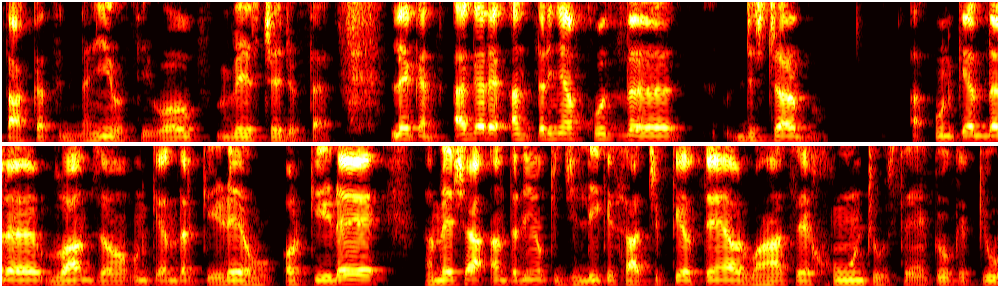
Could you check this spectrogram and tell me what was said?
ताकत नहीं होती, वो वेस्टेज होता है। लेकिन अगर अंतड़ियाँ खुद डिस्टर्ब उनके अंदर वर्म्स हों, उनके अंदर कीड़े हों, और कीड़े हमेशा अंतड़ियों की झिल्ली के साथ चिपके होते हैं और वहाँ से खून चूसते हैं, क्योंकि क्यों,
